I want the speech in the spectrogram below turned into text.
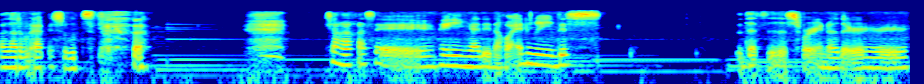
a lot of episodes. Tsaka kasi nahihiya din ako. Anyway, this that's this for another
